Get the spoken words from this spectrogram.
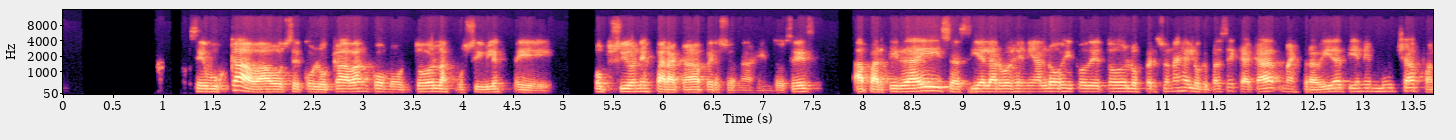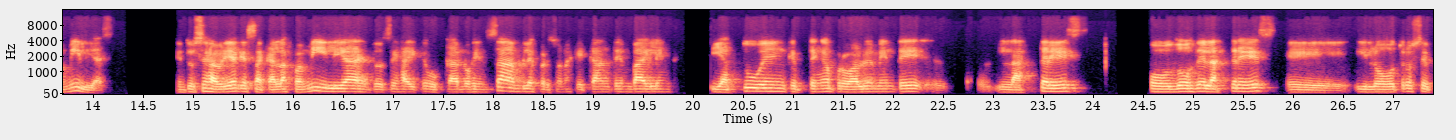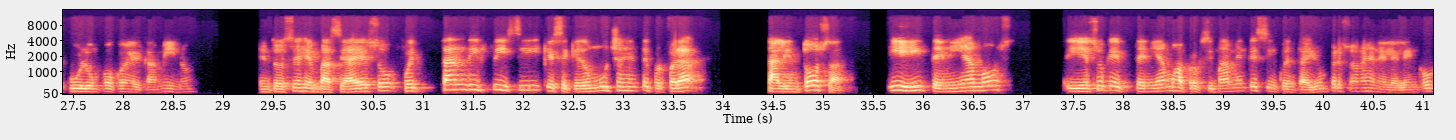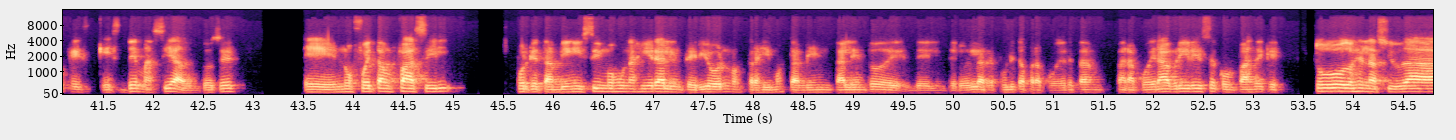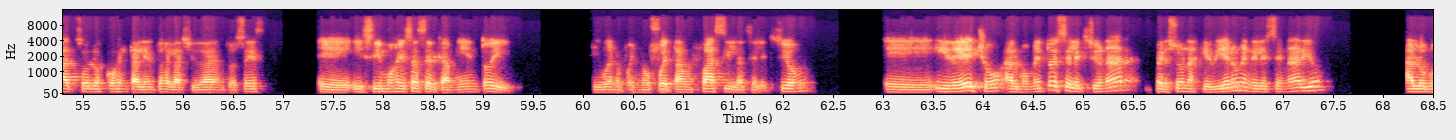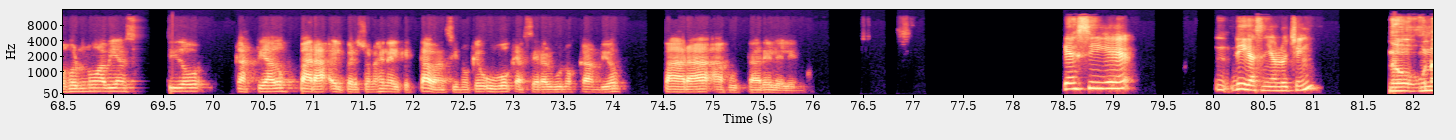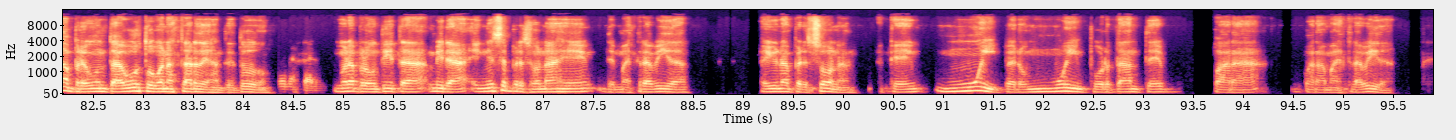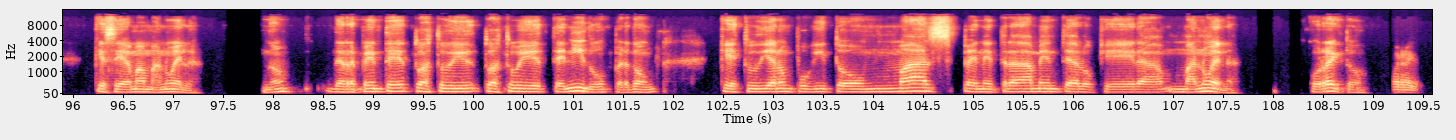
se buscaba o se colocaban como todas las posibles eh, opciones para cada personaje. Entonces, a partir de ahí se hacía el árbol genealógico de todos los personajes. Lo que pasa es que acá Maestra Vida tiene muchas familias. Entonces habría que sacar las familias, entonces hay que buscar los ensambles, personas que canten, bailen y actúen, que tengan probablemente las tres o dos de las tres eh, y lo otro se pula un poco en el camino. Entonces, en base a eso, fue tan difícil que se quedó mucha gente por fuera talentosa y teníamos, y eso que teníamos aproximadamente 51 personas en el elenco, que, que es demasiado. Entonces, eh, no fue tan fácil porque también hicimos una gira al interior, nos trajimos también talento de, del interior de la República para poder, para poder abrir ese compás de que todos en la ciudad, solo escogen talentos de la ciudad. Entonces, eh, hicimos ese acercamiento y, y bueno, pues no fue tan fácil la selección. Eh, y de hecho, al momento de seleccionar personas que vieron en el escenario, a lo mejor no habían sido casteados para el personaje en el que estaban, sino que hubo que hacer algunos cambios para ajustar el elenco. ¿Qué sigue? Diga, señor Luchín. No, una pregunta, Augusto, buenas tardes ante todo. Buenas tardes. Una preguntita, mira, en ese personaje de Maestra Vida hay una persona que es muy, pero muy importante para, para Maestra Vida, que se llama Manuela, ¿no? De repente tú has, tú has tenido, perdón, que estudiara un poquito más penetradamente a lo que era Manuela, ¿correcto? Correcto.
